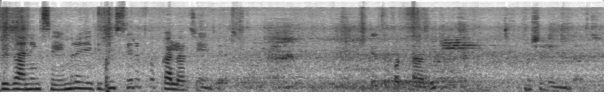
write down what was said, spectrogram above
ਡਿਜ਼ਾਈਨਿੰਗ ਸੇਮ ਰਹੇਗੀ ਜੀ ਸਿਰਫ ਕਲਰ ਚੇਂਜ ਹੈ ਜੀ ਤੇ ਦੁਪੱਟਾ ਵੀ ਮਸ਼ਲੀਨ ਦਾ ਹੈ ਜੀ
